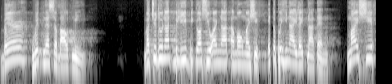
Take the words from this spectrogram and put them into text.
bear witness about me. But you do not believe because you are not among my sheep. Ito po highlight natin. My sheep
